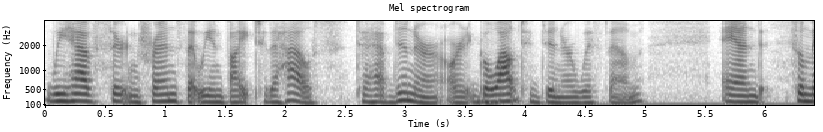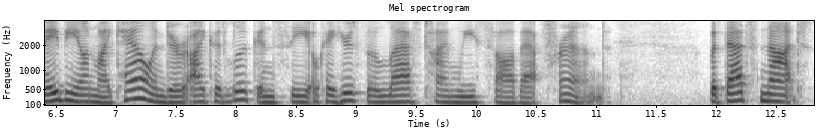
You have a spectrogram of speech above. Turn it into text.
we have certain friends that we invite to the house to have dinner or go mm-hmm. out to dinner with them. And so maybe on my calendar, I could look and see, okay, here's the last time we saw that friend. But that's not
